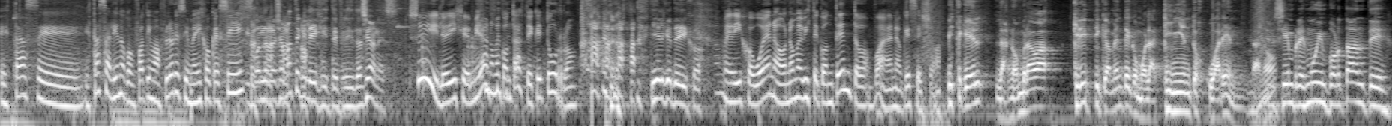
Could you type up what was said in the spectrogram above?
¿estás, eh, ¿estás saliendo con Fátima Flores? Y me dijo que sí. Y cuando lo llamaste, ¿qué le dijiste? Felicitaciones. Sí, le dije, mirá, no me contaste, qué turro. ¿Y él qué te dijo? Me dijo, bueno, ¿no me viste contento? Bueno, qué sé yo. Viste que él las nombraba crípticamente como la 540, ¿no? Siempre es muy importante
